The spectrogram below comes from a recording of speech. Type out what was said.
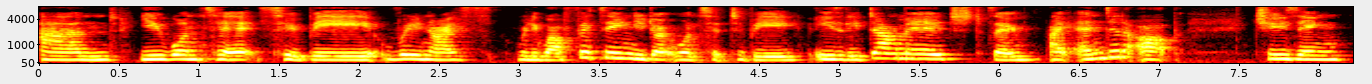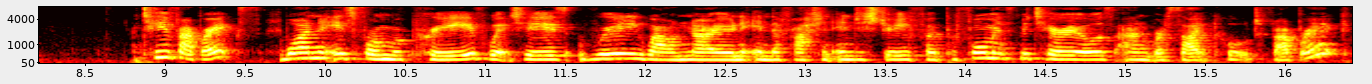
And you want it to be really nice, really well fitting. You don't want it to be easily damaged. So I ended up choosing two fabrics. One is from Repreve, which is really well known in the fashion industry for performance materials and recycled fabric.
